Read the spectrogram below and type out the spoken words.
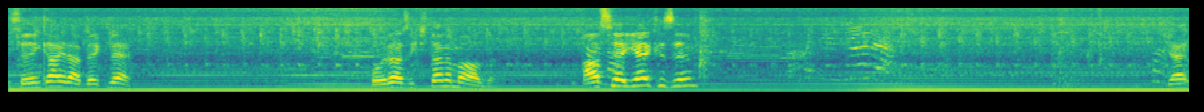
Hüseyin Kayra bekle. Poyraz iki tane mi aldın? Asya gel kızım. Gel.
